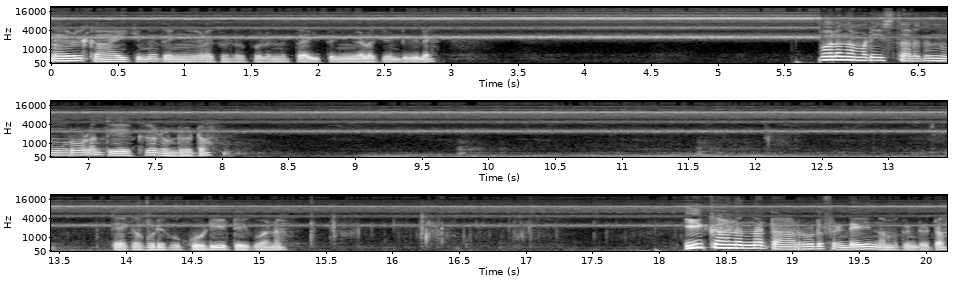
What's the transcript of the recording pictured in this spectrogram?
നിലവിൽ കായ്ക്കുന്ന തെങ്ങുകളൊക്കെ ഉണ്ട്. അതുപോലെ തന്നെ തൈ തെങ്ങുകളൊക്കെ ഉണ്ട് ഇതിൽ അതുപോലെ നമ്മുടെ ഈ സ്ഥലത്ത് നൂറോളം തേക്കുകളുണ്ട് കേട്ടോ. തേക്കക്കൂടെയൊക്കെ കൊടിയിട്ടേക്കുവാണ്. ഈ കാണുന്ന ടാർ റോഡ് ഫ്രണ്ടേജ് നമുക്കുണ്ട് കേട്ടോ.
